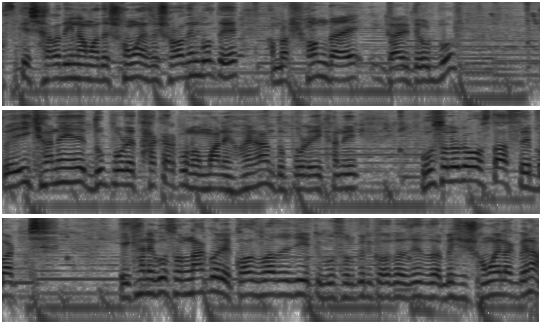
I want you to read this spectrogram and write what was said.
আজকে সারাদিন আমাদের সময় আছে। সারাদিন বলতে আমরা সন্ধ্যায় গাড়িতে উঠবো। তো এইখানে দুপুরে থাকার কোনো মানে হয় না। দুপুরে এখানে গোসলের ব্যবস্থা আছে বাট এখানে গোসল না করে কক্সবাজারে যে একটু গোসল করি কক্সবাজার যেতে তো আর বেশি সময় লাগবে না।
